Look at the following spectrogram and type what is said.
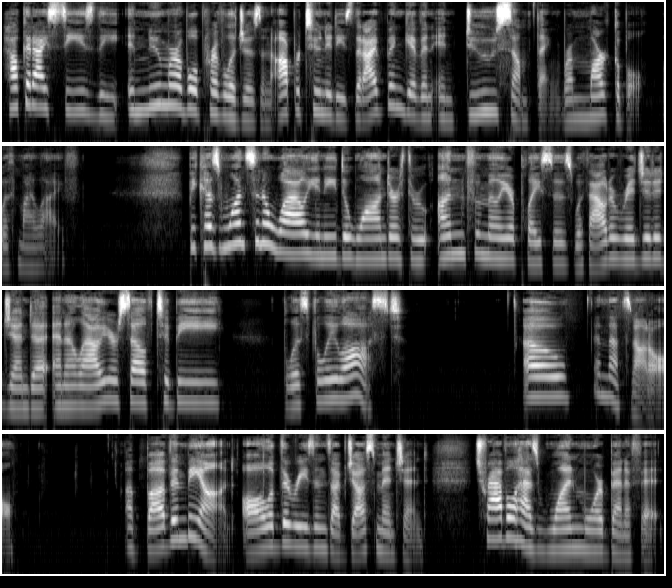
How could I seize the innumerable privileges and opportunities that I've been given and do something remarkable with my life? Because once in a while, you need to wander through unfamiliar places without a rigid agenda and allow yourself to be blissfully lost. Oh, and that's not all. Above and beyond all of the reasons I've just mentioned, travel has one more benefit.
